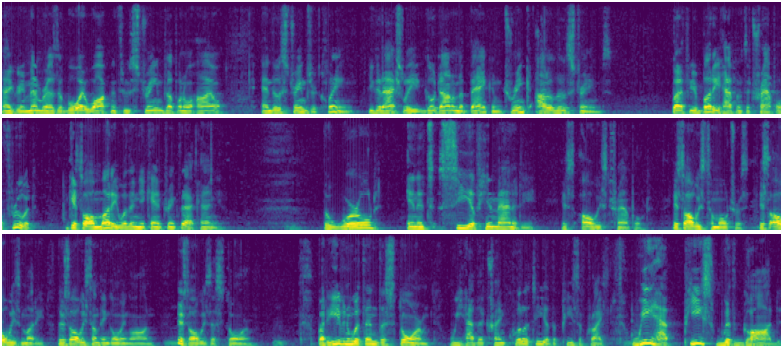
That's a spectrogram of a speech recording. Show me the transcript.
I can remember as a boy walking through streams up in Ohio, and those streams are clean. You could actually go down on the bank and drink out of those streams. But if your buddy happens to trample through it, it gets all muddy, well, then you can't drink that, can you? The world in its sea of humanity is always trampled. It's always tumultuous. It's always muddy. There's always something going on. There's always a storm. But even within the storm, we have the tranquility of the peace of Christ. We have peace with God.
